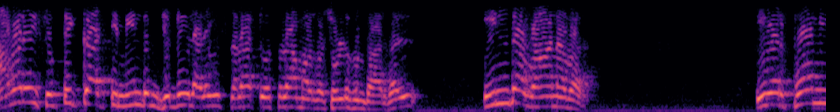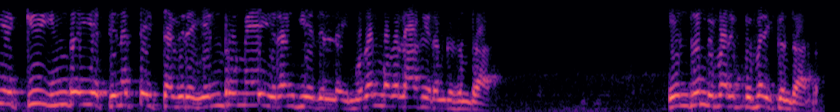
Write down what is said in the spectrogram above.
அவரை சுட்டிக்காட்டி மீண்டும் ஜிப்ரீல் அலி சலாத்து வசலாம் அவர்கள் சொல்லுகின்றார்கள் இந்த வானவர் இவர் பூமியைக்கு இன்றைய தினத்தை தவிர என்றுமே இறங்கியதில்லை முதன் முதலாக இறங்குகின்றார் என்றும் விவரி விவரிக்கின்றார்கள்.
